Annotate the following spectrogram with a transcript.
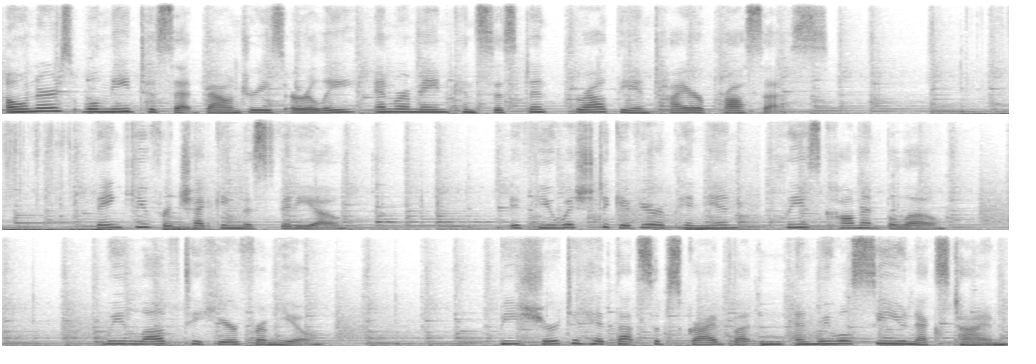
Owners will need to set boundaries early and remain consistent throughout the entire process. Thank you for checking this video. If you wish to give your opinion, please comment below. We love to hear from you. Be sure to hit that subscribe button and we will see you next time.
